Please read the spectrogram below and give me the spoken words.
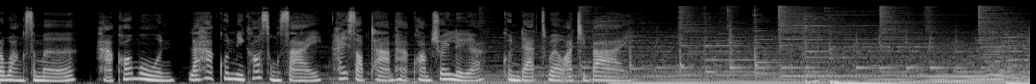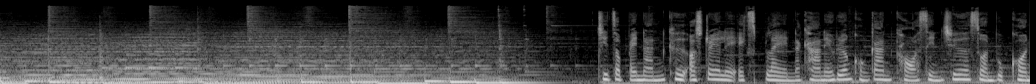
ระวังเสมอ หาข้อมูล และหากคุณมีข้อสงสัย ให้สอบถามหาความช่วยเหลือ คุณแดัตเวลอธิบาย ที่จบไปนั้นคือ Australia Explain นะคะ ในเรื่องของการขอสินเชื่อส่วนบุคคล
